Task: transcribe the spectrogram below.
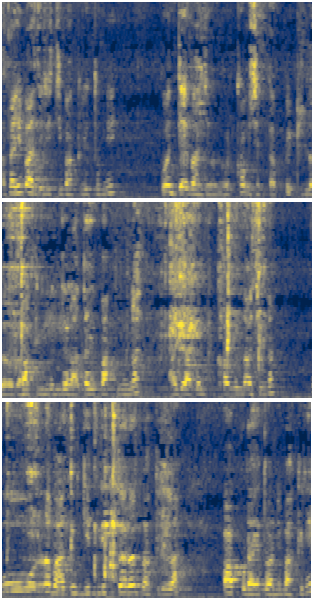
आता ही बाजरीची भाकरी तुम्ही कोणत्याही भाजीवर खाऊ शकता. पिठलं भाकरी तर आता ही भाकरी ना. आधी आपण खालून अशी ना पूर्ण भाजून घेतली तरच भाकरीला पापुडा येतो आणि भाकरी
